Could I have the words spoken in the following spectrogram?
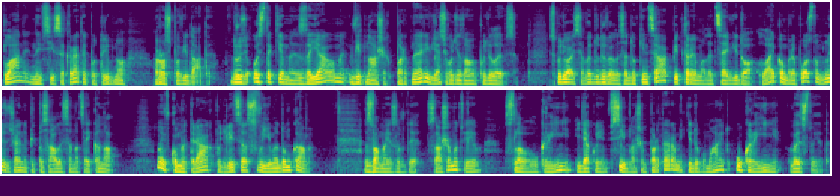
плани, не всі секрети потрібно розповідати. Друзі, ось такими заявами від наших партнерів я сьогодні з вами поділився. Сподіваюся, ви додивилися до кінця, підтримали це відео лайком, репостом, ну і звичайно підписалися на цей канал. Ну і в коментарях поділіться своїми думками. З вами, я завжди, Саша Матвєєв. Слава Україні і дякую всім нашим партнерам, які допомагають Україні вистояти.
